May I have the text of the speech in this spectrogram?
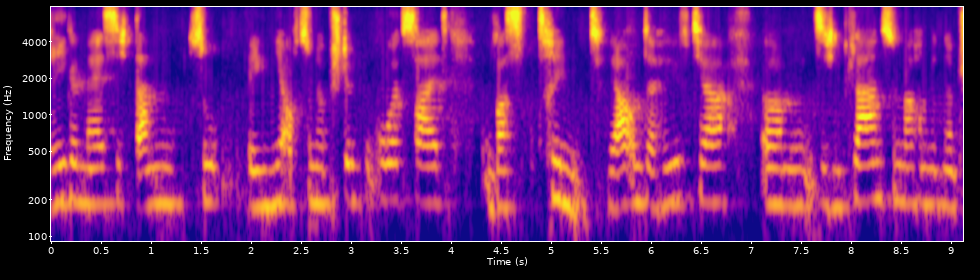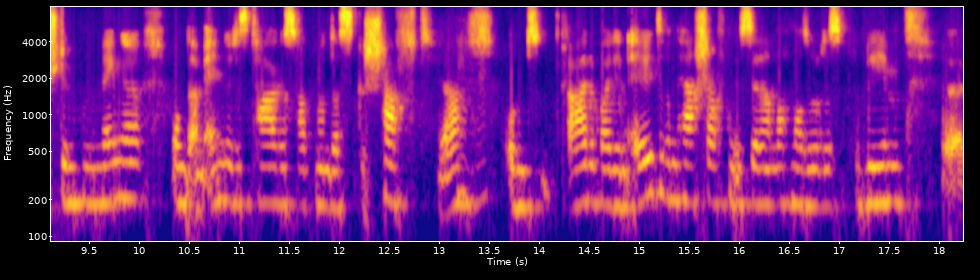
regelmäßig dann zu, wegen mir auch zu einer bestimmten Uhrzeit was trinkt. Ja, und da hilft ja, ähm, sich einen Plan zu machen mit einer bestimmten Menge und am Ende des Tages hat man das geschafft. Ja, mhm. und gerade bei den älteren Herrschaften ist ja dann nochmal so das Problem, äh,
